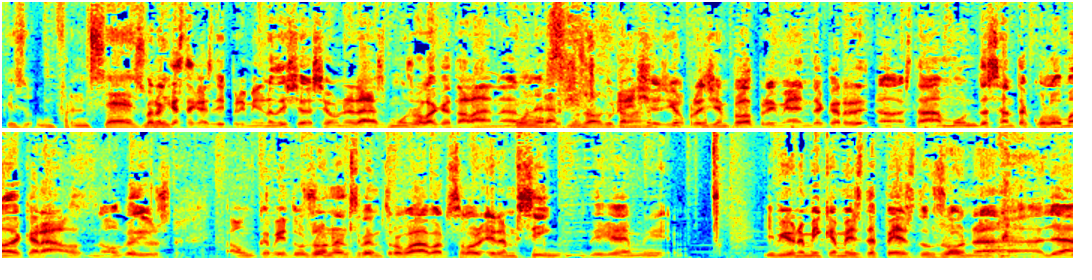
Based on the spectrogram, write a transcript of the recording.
que és un francès... Bueno, un... aquesta que has dit primer no deixa de ser un Erasmus a la catalana. Un no? Erasmus a la catalana. Jo, per exemple, el primer any de carrera eh, estava en un de Santa Coloma de Caral, no? que dius, a un que ve d'Osona, ens vam trobar a Barcelona, érem cinc, diguem, i hi havia una mica més de pes d'Osona allà,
